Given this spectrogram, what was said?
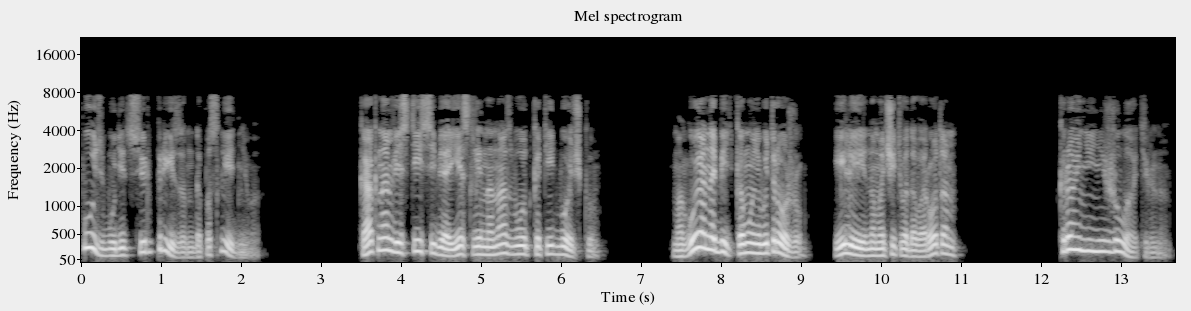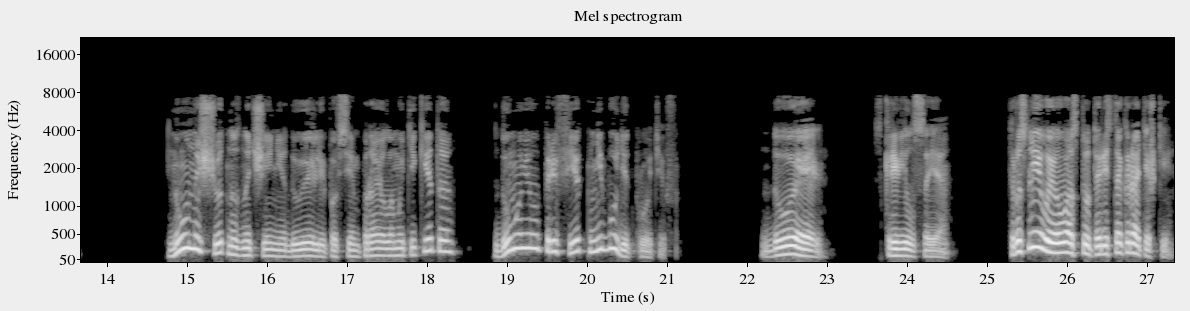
Пусть будет сюрпризом до последнего». «Как нам вести себя, если на нас будут катить бочку? Могу я набить кому-нибудь рожу? Или намочить водоворотом?» «Крайне нежелательно. Но насчет назначения дуэли по всем правилам этикета, думаю, префект не будет против». «Дуэль скривился я. Трусливые у вас тут аристократишки.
